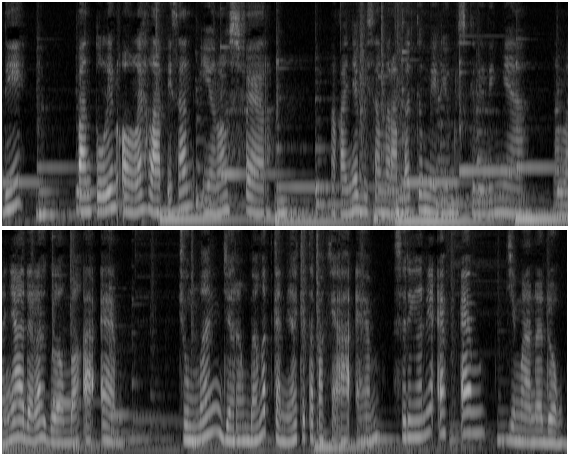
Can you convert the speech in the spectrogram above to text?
dipantulin oleh lapisan ionosfer makanya bisa merambat ke medium di sekelilingnya namanya adalah gelombang AM Cuman jarang banget kan ya kita pakai AM, seringannya FM. Gimana dong?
